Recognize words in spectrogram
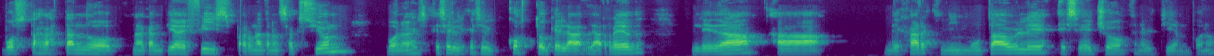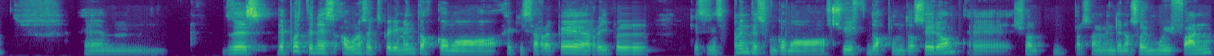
vos estás gastando una cantidad de fees para una transacción? Bueno, es, el, costo que la, la red le da a, dejar inmutable ese hecho en el tiempo. ¿no? Em, entonces, después tenés algunos experimentos como XRP, Ripple, que sinceramente son como Swift 2.0. Eh, yo personalmente no soy muy fan.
